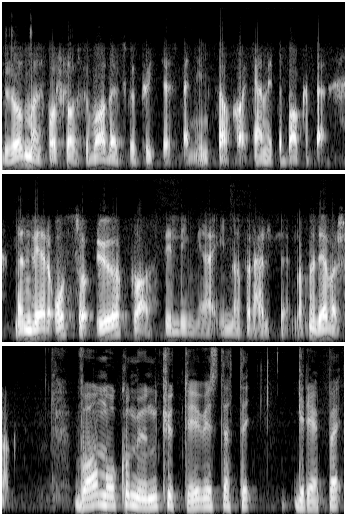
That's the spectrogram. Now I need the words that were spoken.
rådmannens forslag så var det skal kuttes, men innsaker kommer vi tilbake til. Men vi har også økt stillinger innenfor helse. La meg det være sagt. Hva må kommunen kutte i hvis dette grepet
